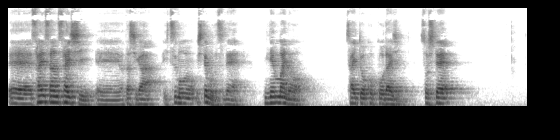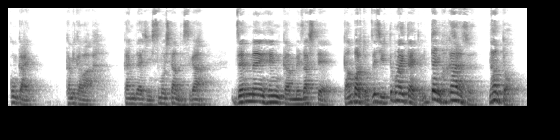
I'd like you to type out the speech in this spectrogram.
えー、再三再四、えー、私が質問してもですね、2年前の斉藤国交大臣、そして今回上川外務大臣に質問したんですが、全面変換目指して頑張るとぜひ言ってもらいたいと言ったにもかかわらず、なんと、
